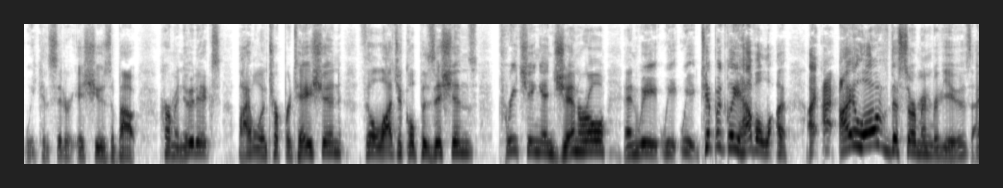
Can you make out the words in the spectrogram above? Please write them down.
we consider issues about hermeneutics, Bible interpretation, theological positions, preaching in general, and we, we, we typically have a lot. Uh, I, I, I love the sermon reviews. I,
